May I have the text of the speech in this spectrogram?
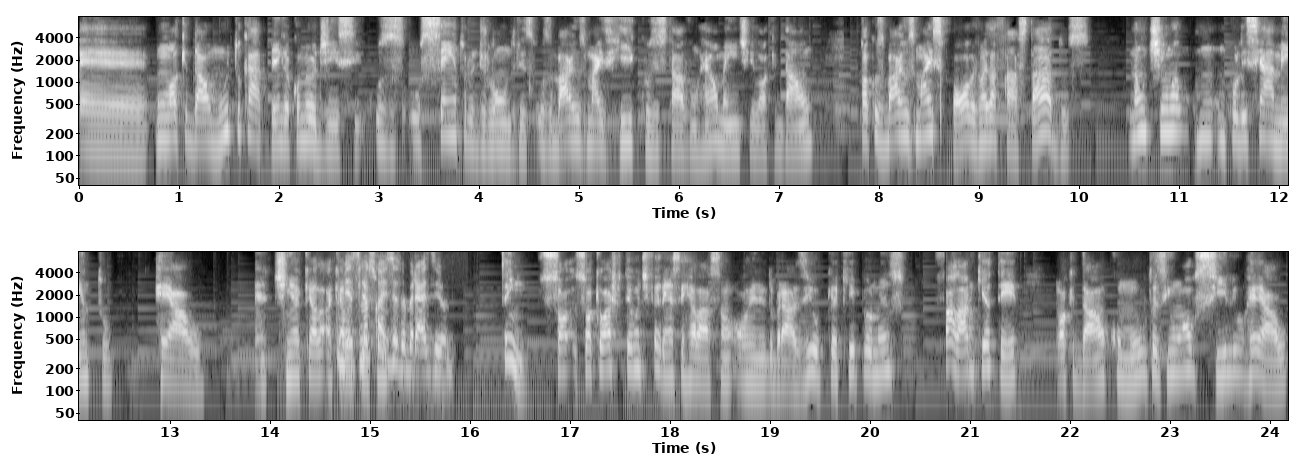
É, um lockdown muito capenga, como eu disse, os, o centro de Londres, os bairros mais ricos estavam realmente em lockdown. Só que os bairros mais pobres, mais afastados, não tinha uma, um, um, policiamento real. Né? Tinha aquela, aquela Mesma questão... coisa do Brasil. Sim, só, só que eu acho que tem uma diferença em relação ao Reino do Brasil, porque aqui pelo menos falaram que ia ter lockdown com multas e um auxílio real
